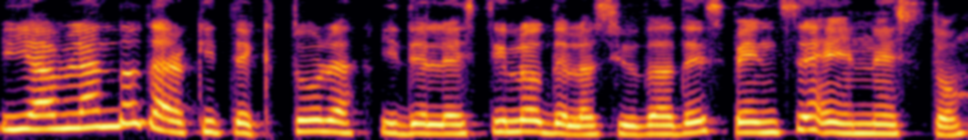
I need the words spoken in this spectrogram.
Y hablando de arquitectura y del estilo de las ciudades, pensé en esto.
